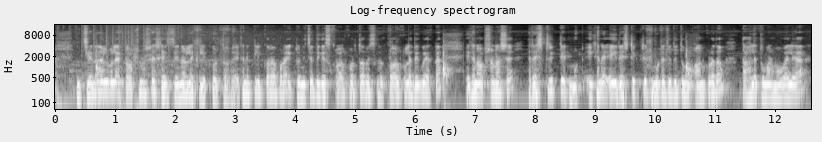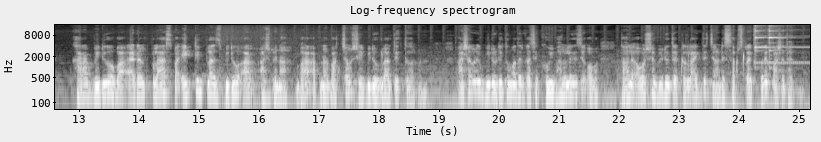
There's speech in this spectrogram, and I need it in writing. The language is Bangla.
জেনারেল বলে একটা অপশন আছে সেই জেনারেলে ক্লিক করতে হবে। এখানে ক্লিক করার পরে একটু নিচের দিকে স্ক্রল করতে হবে স্ক্রল করলে দেখবে একটা এখানে অপশন আসে রেস্ট্রিক্টেড মুড এখানে এই রেস্ট্রিক্টেড মুডে যদি তুমি অন করে দাও, তাহলে তোমার মোবাইলে আর খারাপ ভিডিও বা অ্যাডাল্ট প্লাস বা এইটিন প্লাস ভিডিও আর আসবে না বা আপনার বাচ্চাও সেই ভিডিওগুলো আর দেখতে পারবে না। আশা করি ভিডিওটি তোমাদের কাছে খুবই ভালো লেগেছে। তাহলে অবশ্যই ভিডিওতে একটা লাইক দিয়ে চ্যানেলটি সাবস্ক্রাইব করে পাশে থাকবে।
